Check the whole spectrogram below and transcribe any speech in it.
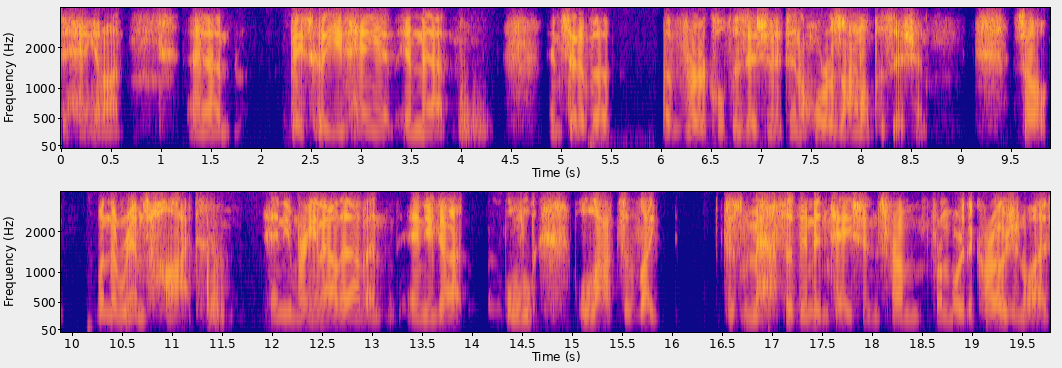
to hang it on. And basically, you hang it in that instead of a, a vertical position, it's in a horizontal position so when the rim's hot and you bring it out of the oven and you got lots of like just massive indentations from from where the corrosion was,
